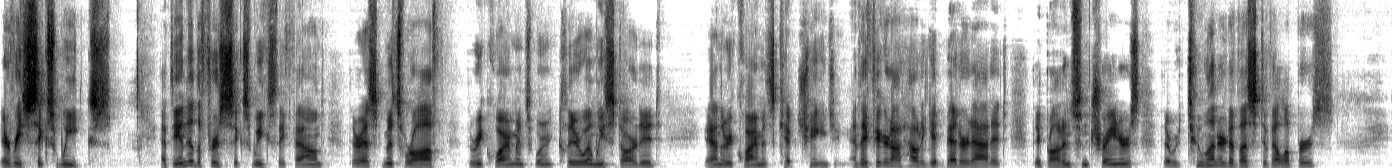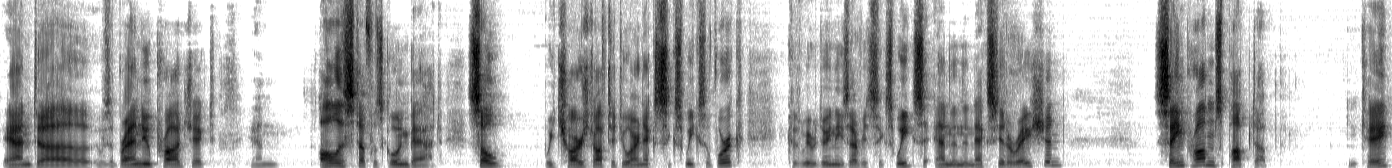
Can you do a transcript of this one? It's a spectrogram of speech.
every six weeks. At the end of the first six weeks, they found their estimates were off, the requirements weren't clear when we started, and the requirements kept changing. And they figured out how to get better at it. They brought in some trainers. There were 200 of us developers, and uh, it was a brand new project, and all this stuff was going bad. So we charged off to do our next six weeks of work because we were doing these every six weeks, and then the next iteration, same problems popped up, okay?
